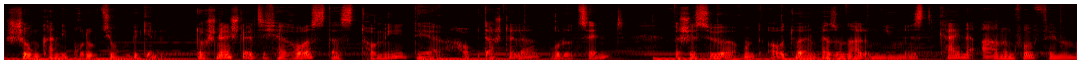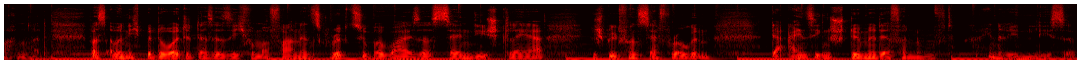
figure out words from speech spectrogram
schon kann die Produktion beginnen. Doch schnell stellt sich heraus, dass Tommy, der Hauptdarsteller, Produzent, Regisseur und Autor in Personalunion ist, keine Ahnung vom Filmemachen hat. Was aber nicht bedeutet, dass er sich vom erfahrenen Script Supervisor Sandy Sclair, gespielt von Seth Rogen, der einzigen Stimme der Vernunft reinreden ließe.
